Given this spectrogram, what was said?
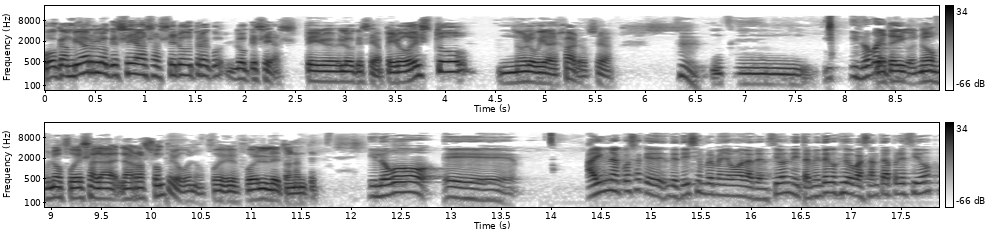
puedo cambiar lo que seas, hacer otra lo que seas, pero lo que sea, pero esto no lo voy a dejar, o sea. Hmm. Mm, y, luego ya te digo, no, no fue esa la, la, razón, pero bueno, fue, fue el detonante. Y luego, eh, hay una cosa que de ti siempre me ha llamado la atención y también te he cogido bastante aprecio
